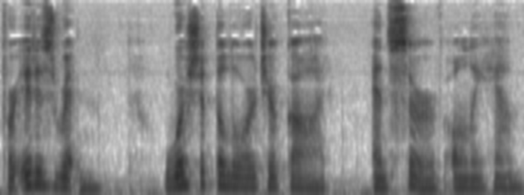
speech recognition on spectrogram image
for it is written, Worship the Lord your God and serve only him.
